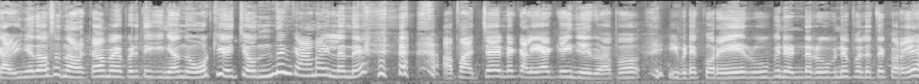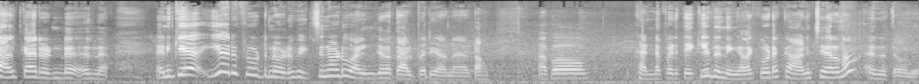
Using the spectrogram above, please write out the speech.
കഴിഞ്ഞ ദിവസം നടക്കാൻ പോയപ്പോഴത്തേക്ക് ഞാൻ നോക്കി വെച്ച് ഒന്നും കാണാനില്ലെന്നേ. അപ്പോൾ അച്ഛൻ എന്നെ കളിയാക്കുകയും ചെയ്തു. അപ്പോൾ ഇവിടെ കുറേ റൂബിനുണ്ട് റൂബിനെ പോലത്തെ കുറേ ആൾക്കാരുണ്ട് എന്ന്. എനിക്ക് ഈ ഒരു ഫ്രൂട്ടിനോട് ഫിക്സിനോട് ഭയങ്കര താല്പര്യമാണ് കേട്ടോ. അപ്പോൾ കണ്ടപ്പോഴത്തേക്ക് ഇത് നിങ്ങളെ കൂടെ കാണിച്ചു തരണം എന്ന് തോന്നി.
